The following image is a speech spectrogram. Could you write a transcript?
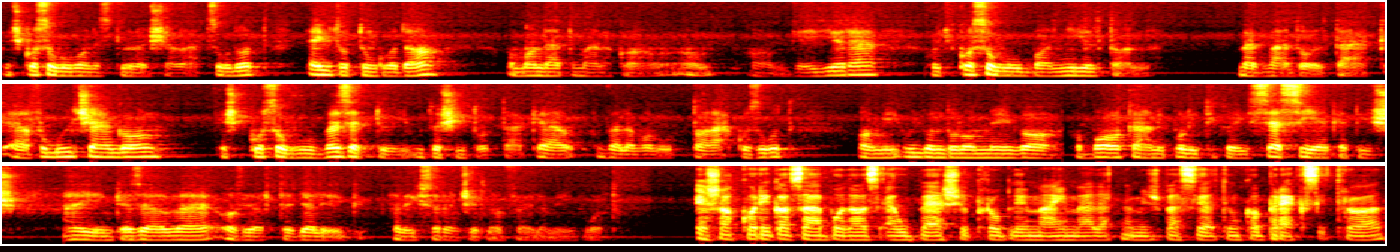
És Koszovóban ez különösen látszódott. Eljutottunk oda a mandátumának a, a, a végére, hogy Koszovóban nyíltan megvádolták elfogultsággal, és Koszovó vezetői utasították el vele való találkozót, ami úgy gondolom még a, a balkáni politikai szeszélyeket is helyén kezelve azért egy elég, elég szerencsétlen fejlemény volt. És akkor igazából az EU belső problémái mellett nem is beszéltünk a Brexitről,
